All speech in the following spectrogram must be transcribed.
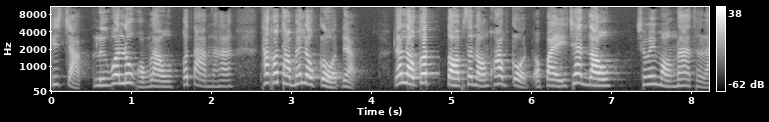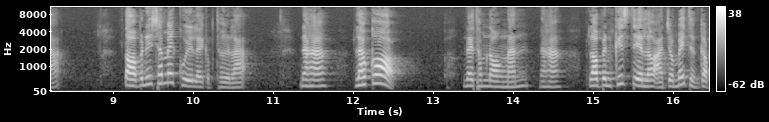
คริสตจักร หรือว่าลูกของเราก็ตามนะคะ ถ้าเขาทาให้เราโกรธเนี่ย แล้วเราก็ตอบสนองความโกรธออกไป เช่นเราฉันไม่มองหน้าเธอละ ต่อไปนี้ฉันไม่คุยอะไรกับเธอละนะคะแล้วก็ในทำนองนั้นนะคะเราเป็นคริสเตียนเราอาจจะไม่ถึงกับ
